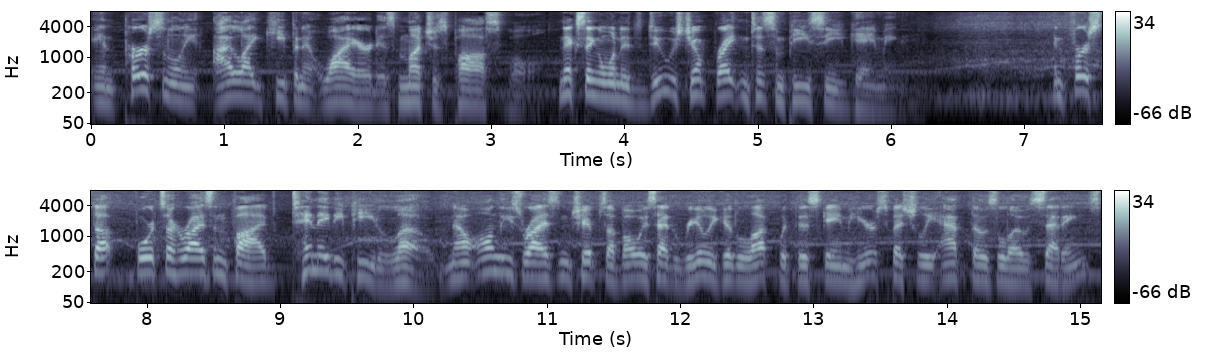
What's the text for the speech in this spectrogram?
and personally, I like keeping it wired as much as possible. Next thing I wanted to do was jump right into some PC gaming. And first up, Forza Horizon 5 1080p low. Now on these Ryzen chips I've always had really good luck with this game here, especially at those low settings,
